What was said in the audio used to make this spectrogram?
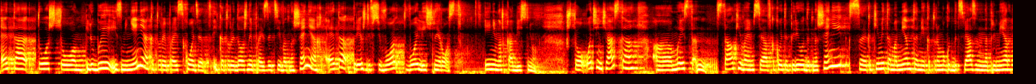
это то, что любые изменения, которые происходят и которые должны произойти в отношениях, это прежде всего твой личный рост. И немножко объясню, что очень часто э, мы сталкиваемся в какой-то период отношений с какими-то моментами, которые могут быть связаны, например,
